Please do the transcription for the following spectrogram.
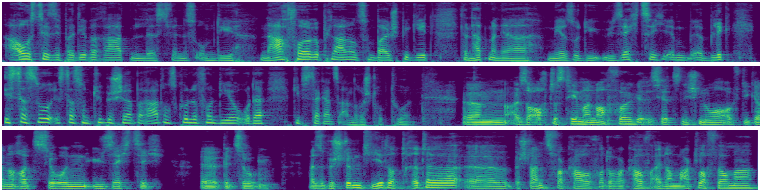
aus, der sich bei dir beraten lässt, wenn es um die Nachfolgeplanung zum Beispiel geht? Dann hat man ja mehr so die Ü60 im äh, Blick. Ist das so? Ist das so ein typischer Beratungskunde von dir oder gibt es da ganz andere Strukturen? Ähm, also auch das Thema Nachfolge ist jetzt nicht nur auf die Generation Ü60 äh, bezogen. Also bestimmt jeder dritte äh, Bestandsverkauf oder Verkauf einer Maklerfirma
